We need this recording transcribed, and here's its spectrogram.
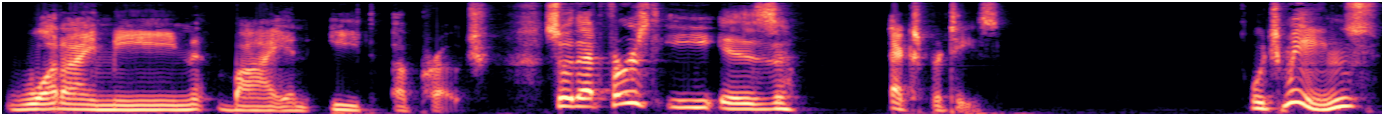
what I mean by an EAT approach. So, that first E is expertise, which means,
